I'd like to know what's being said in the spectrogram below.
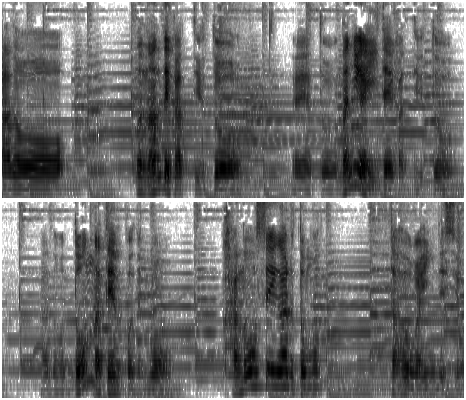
ん。あの、まあなんでかっていうと、えっ、と、何が言いたいかっていうと、あの、どんな店舗でも可能性があると思った方がいいんですよ。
